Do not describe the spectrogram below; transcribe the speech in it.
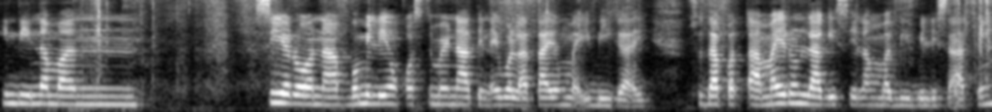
hindi naman zero na bumili yung customer natin ay wala tayong maibigay. So, dapat uh, mayroon lagi silang mabibili sa ating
